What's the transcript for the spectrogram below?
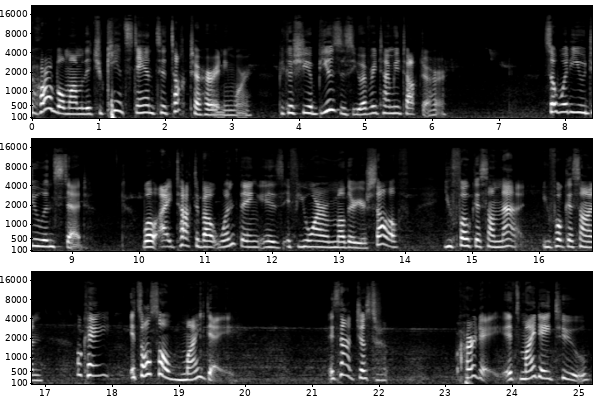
a horrible mom that you can't stand to talk to her anymore because she abuses you every time you talk to her. So, what do you do instead? Well, I talked about one thing is if you are a mother yourself, you focus on that you focus on, okay, it's also my day. It's not just her day, it's my day too.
